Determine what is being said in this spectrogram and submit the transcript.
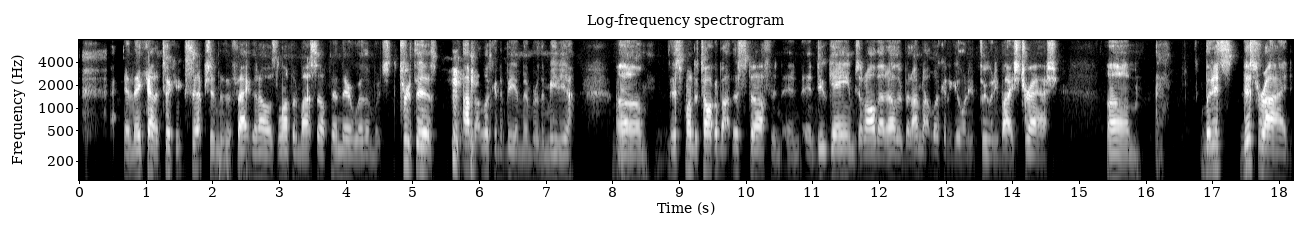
and they kind of took exception to the fact that I was lumping myself in there with them. Which the truth is, I'm not looking to be a member of the media. Um, it's fun to talk about this stuff and, and, and do games and all that other, but I'm not looking to go any, through anybody's trash. Um, but it's this ride,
